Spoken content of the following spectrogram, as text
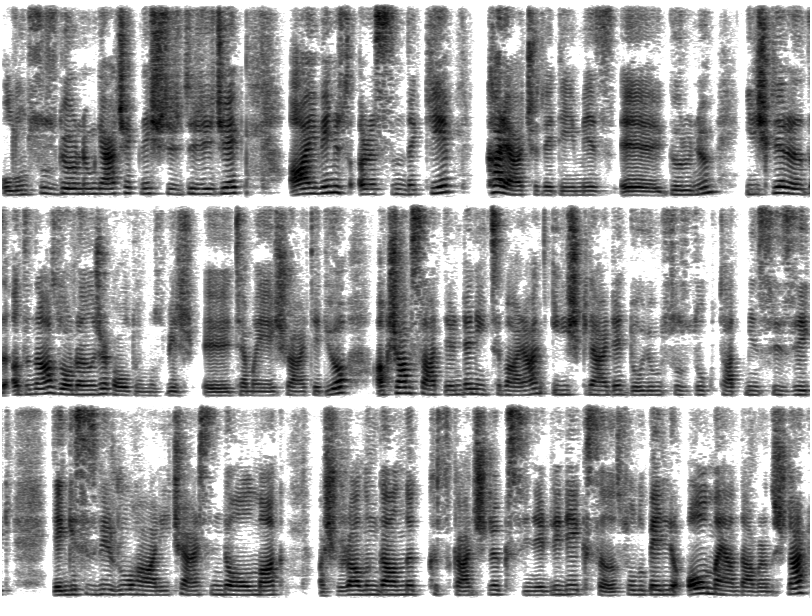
olumsuz görünüm gerçekleştirecek. Ay Venüs arasındaki kare açı dediğimiz e, görünüm ilişkiler adına zorlanacak olduğumuz bir e, temaya işaret ediyor. Akşam saatlerinden itibaren ilişkilerde doyumsuzluk, tatminsizlik, dengesiz bir ruh hali içerisinde olmak, aşırı alınganlık, kıskançlık, sinirlilik, sağı solu belli olmayan davranışlar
